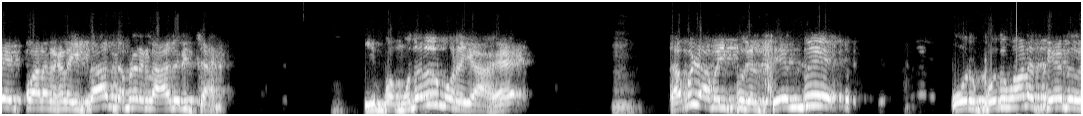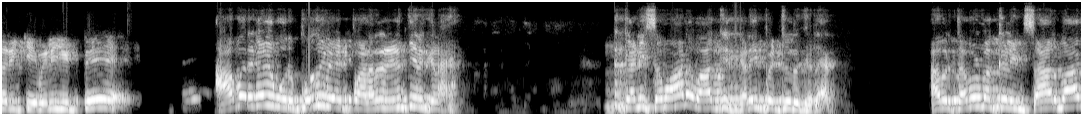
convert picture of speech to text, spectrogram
வேட்பாளர்களை தான் தமிழர்கள் ஆதரிச்சாங்க. இப்ப முதல் முறையாக தமிழ் அமைப்புகள் சேர்ந்து ஒரு பொதுவான தேர்தல் அறிக்கையை வெளியிட்டு அவர்கள் ஒரு பொது வேட்பாளரை நிறுத்தியிருக்கிறார். கணிசமான வாக்குகளை பெற்றிருக்கிறார். அவர் தமிழ் மக்களின் சார்பாக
